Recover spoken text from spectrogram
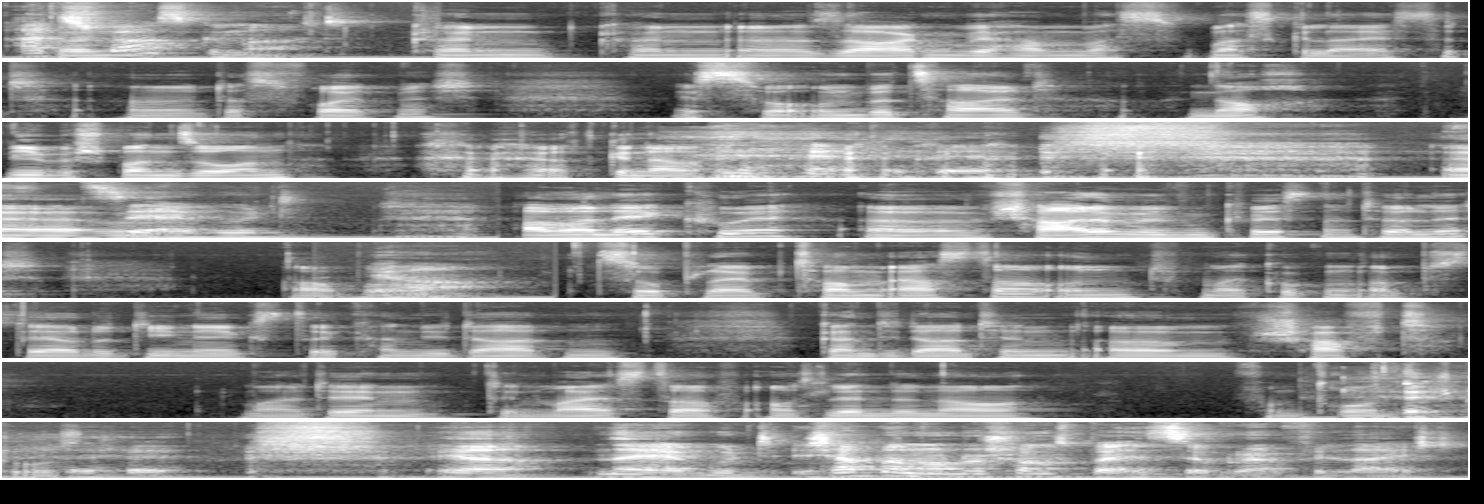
hat Können- Spaß gemacht. Können, können äh, sagen, wir haben was, was geleistet. Äh, das freut mich. Ist zwar unbezahlt, noch, liebe Sponsoren. Hört genau hin. ähm, Sehr gut. aber nee, cool. Äh, schade mit dem Quiz natürlich. Aber Ja. so bleibt Tom erster und mal gucken, ob es der oder die nächste Kandidaten, Kandidatin ähm, schafft, mal den, den Meister aus Lindenau vom Thron zu stoßen. ja, naja, gut. Ich habe noch eine Chance bei Instagram vielleicht.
